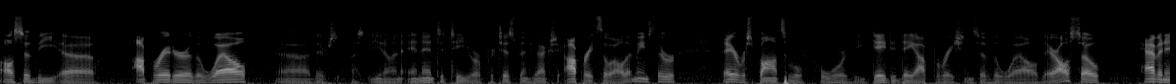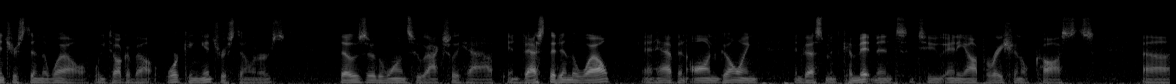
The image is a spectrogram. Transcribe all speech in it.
also, the uh, operator of the well uh, there's you know an, an, entity or a participant who actually operates the well. That means they're they are responsible for the day-to-day -day operations of the well. They also have an interest in the well. We talk about working interest owners. Those are the ones who actually have invested in the well and have an ongoing investment commitment to any operational costs. Uh,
